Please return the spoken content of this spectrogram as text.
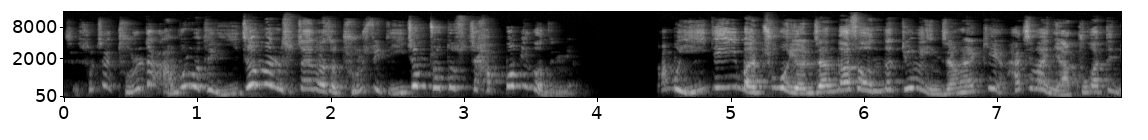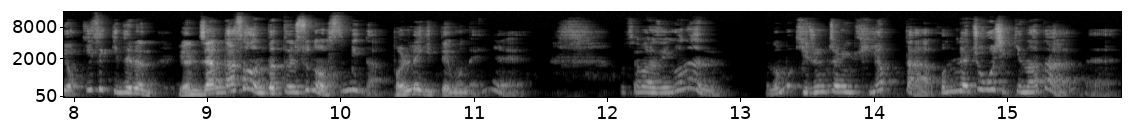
솔직히 둘 다 아무리 못해 2점은 숫자에 봐서 줄 수 있다. 2점 줘도 솔직히 합법이거든요. 아 뭐 2대2 맞추고 연장 가서 언더 뛰면 인정할게요. 하지만 야쿠 같은 역기 새끼들은 연장 가서 언더 뜰 수는 없습니다. 벌레기 때문에. 예. 제가 봐서 이거는 너무 기준점이 귀엽다. 혼내주고 싶긴 하다. 예.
